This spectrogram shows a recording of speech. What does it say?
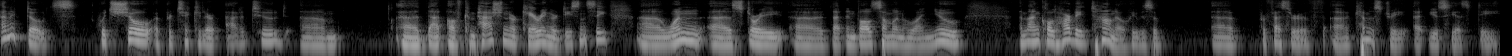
anecdotes which show a particular attitude um, uh, that of compassion or caring or decency. Uh, one uh, story uh, that involves someone who I knew, a man called Harvey Itano. He was a, a professor of uh, chemistry at UCSD.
